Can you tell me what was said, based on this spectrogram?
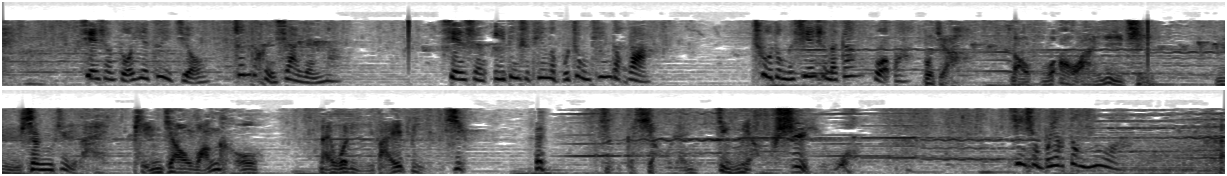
先生昨夜醉酒，真的很吓人呐。先生一定是听了不中听的话，触动了先生的肝火吧？不假，老夫傲岸义气，与生俱来，平交王侯，乃我李白秉性。哼，几个小人竟藐视于我！先生不要动怒啊！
